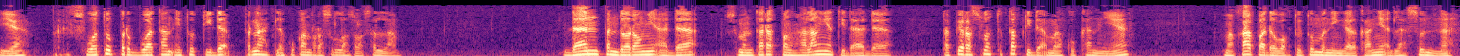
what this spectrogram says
ya suatu perbuatan itu tidak pernah dilakukan Rasulullah SAW dan pendorongnya ada, sementara penghalangnya tidak ada, tapi Rasulullah tetap tidak melakukannya, maka pada waktu itu meninggalkannya adalah sunnah.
